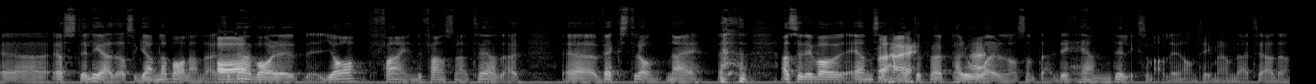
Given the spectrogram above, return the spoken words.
eh, Österled, alltså gamla banan där. Ja. För där var det, ja, fine, det fanns några träd där. Eh, växte de? Nej. alltså det var en centimeter per, per år eller något sånt där. Det hände liksom aldrig någonting med de där träden.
